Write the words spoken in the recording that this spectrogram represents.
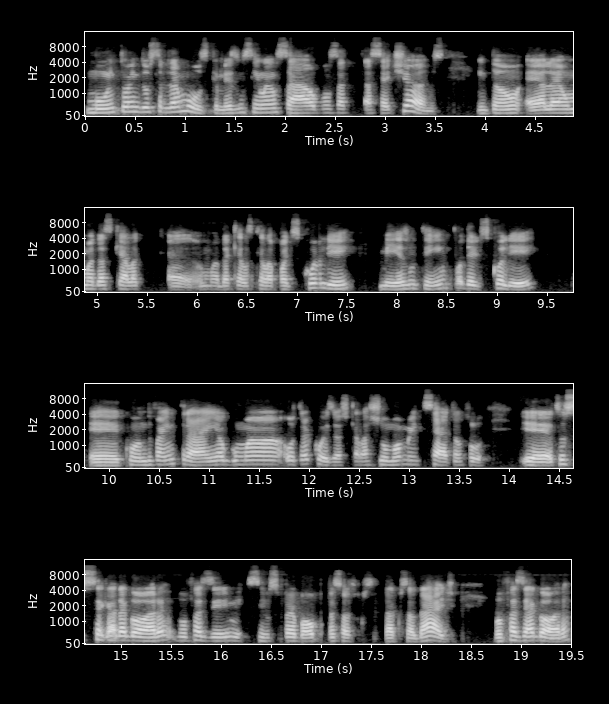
muito a indústria da música, mesmo sem lançar álbuns há, há sete anos. Então, ela é uma das que ela, é uma daquelas que ela pode escolher mesmo, tem o poder de escolher é, quando vai entrar em alguma outra coisa. Acho que ela achou o momento certo. Ela falou: é, eu tô sossegada agora, vou fazer sim, o Super Bowl, o pessoal tá com saudade, vou fazer agora,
